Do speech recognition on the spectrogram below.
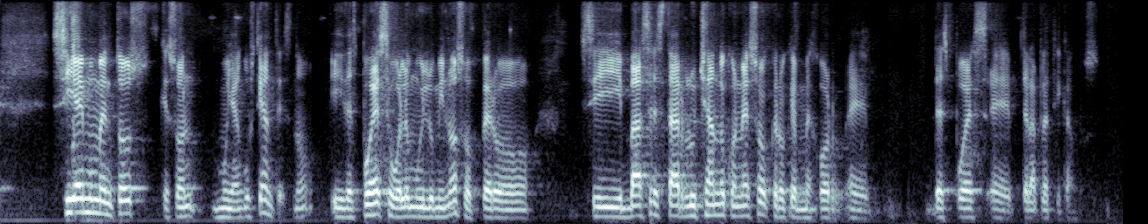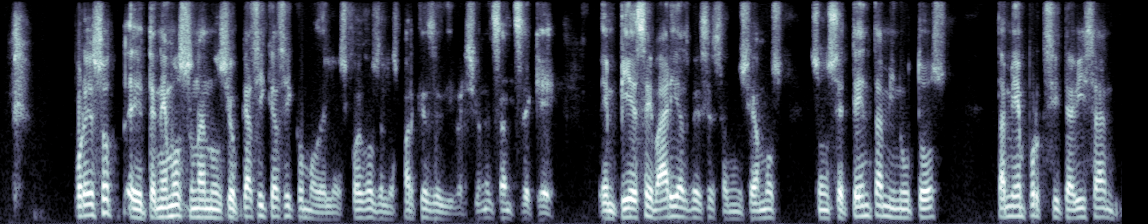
Sí hay momentos que son muy angustiantes, ¿no? Y después se vuelve muy luminoso, pero si vas a estar luchando con eso, creo que mejor eh, después eh, te la platicamos. Por eso eh, tenemos un anuncio casi, casi como de los juegos de los parques de diversiones antes de que empiece. Varias veces anunciamos, son 70 minutos, también porque si te avisan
